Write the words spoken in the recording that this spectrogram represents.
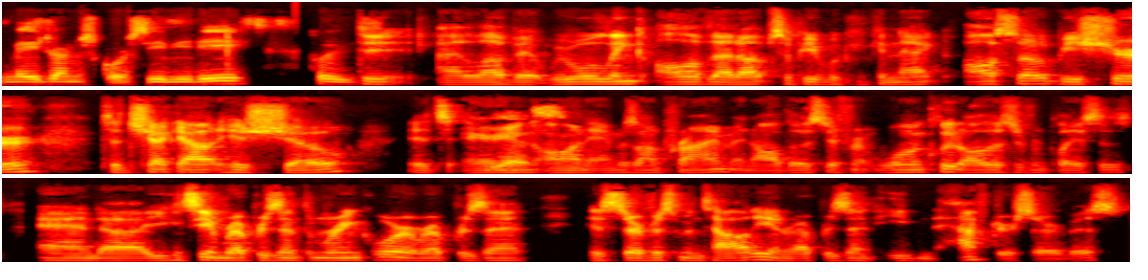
major underscore CBD. Please. Dude, I love it. We will link all of that up so people can connect. Also, be sure to check out his show. It's airing Yes. on Amazon Prime and all those different. We'll include all those different places, and uh, you can see him represent the Marine Corps and represent his service mentality and represent Eden after service.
